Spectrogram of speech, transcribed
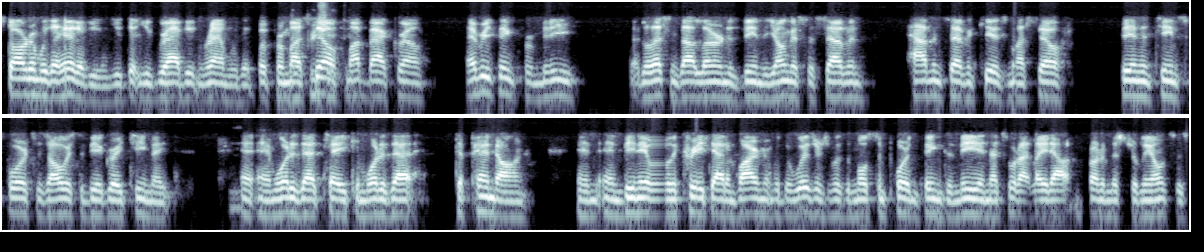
stardom was ahead of you and you, you grabbed it and ran with it. But for myself, my background, everything for me, the lessons I learned is being the youngest of seven, having seven kids myself, being in team sports is always to be a great teammate. And, and what does that take and what does that depend on? And, and being able to create that environment with the Wizards was the most important thing to me. And that's what I laid out in front of Mr. Leonsis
